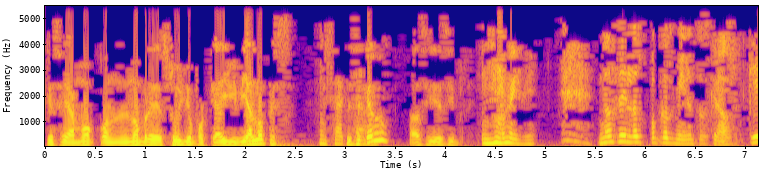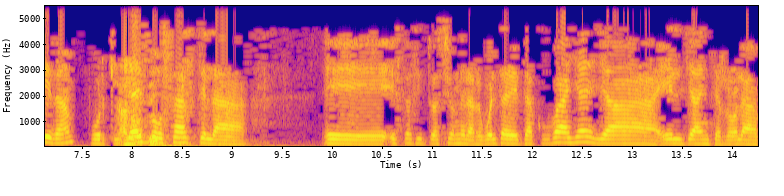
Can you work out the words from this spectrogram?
que se llamó con el nombre de suyo porque ahí vivía López. Exacto. Y se quedó, así de simple. Muy bien. No sé los pocos minutos que nos quedan, porque Ah, ya no, sí. esbozaste la eh, esta situación de la revuelta de Tacubaya, ya él ya enterró la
